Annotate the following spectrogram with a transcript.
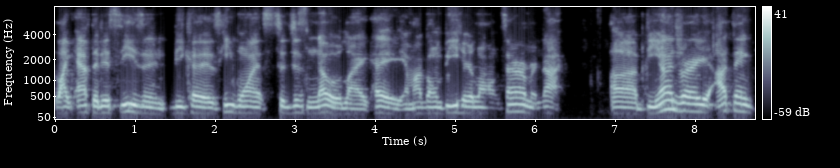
like after this season because he wants to just know like, hey, am I gonna be here long term or not? Uh DeAndre, I think,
